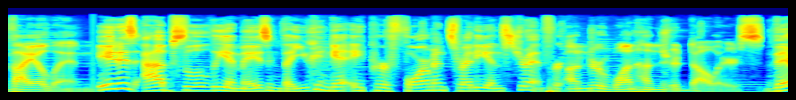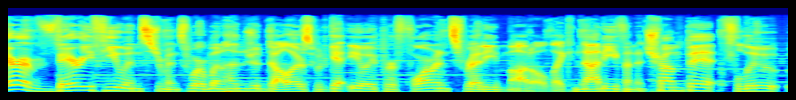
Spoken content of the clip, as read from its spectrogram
violin. It is absolutely amazing that you can get a performance-ready instrument for under $100. There are very few instruments where $100 would get you a performance-ready model, like not even a trumpet, flute,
